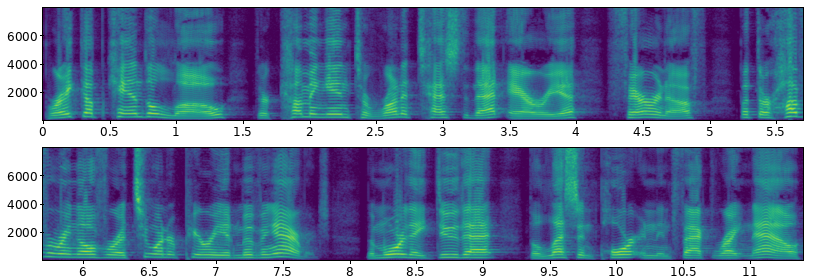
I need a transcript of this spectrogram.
breakup candle low. They're coming in to run a test of that area. Fair enough. But they're hovering over a 200 period moving average. The more they do that, the less important. In fact, right now,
